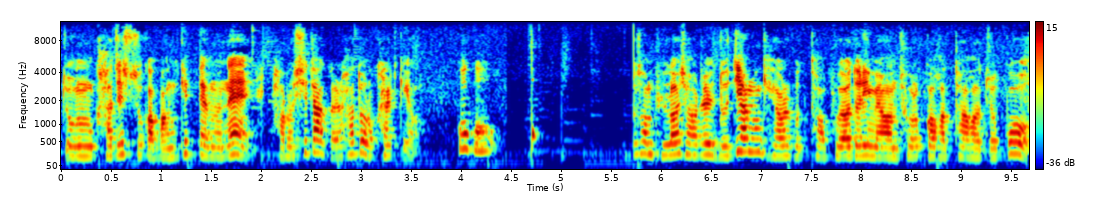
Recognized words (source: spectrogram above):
좀 가지수가 많기 때문에 바로 시작을 하도록 할게요. Go go! 우선 블러셔를 nudy한 계열부터 보여드리면 좋을 것 같아가지고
